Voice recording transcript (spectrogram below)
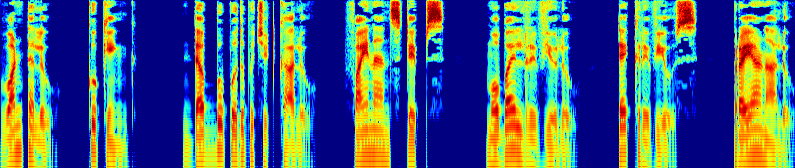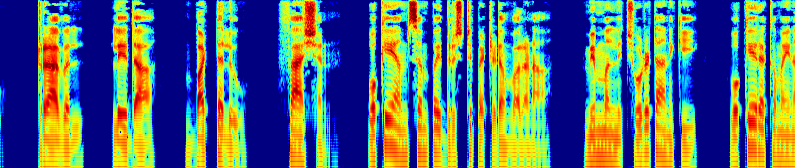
వంటలు కుకింగ్ డబ్బు పొదుపు చిట్కాలు ఫైనాన్స్ టిప్స్ మొబైల్ రివ్యూలు టెక్ రివ్యూస్ ప్రయాణాలు ట్రావెల్ లేదా బట్టలు ఫ్యాషన్. ఒకే అంశంపై దృష్టి పెట్టడం వలన మిమ్మల్ని చూడటానికి ఒకే రకమైన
